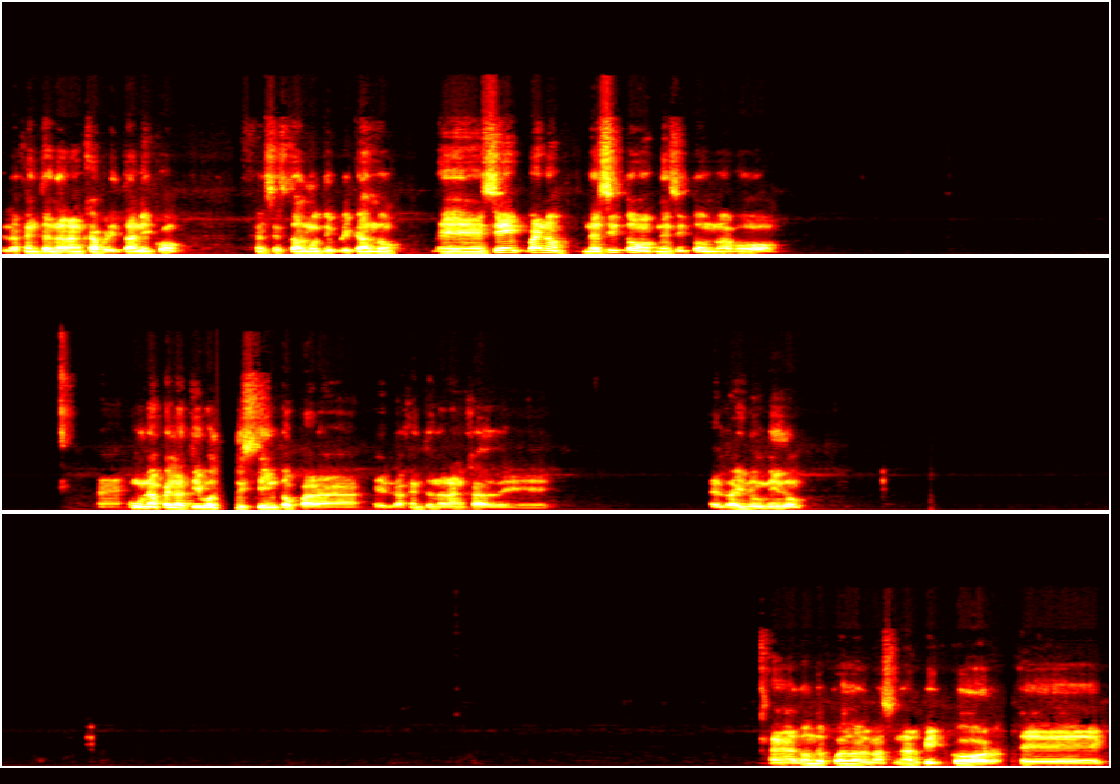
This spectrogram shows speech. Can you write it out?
El agente naranja británico se está multiplicando. Eh, sí, bueno, necesito, necesito un nuevo, eh, un apelativo distinto para el agente naranja de el Reino Unido. ¿Dónde puedo almacenar Bitcoin? Eh,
